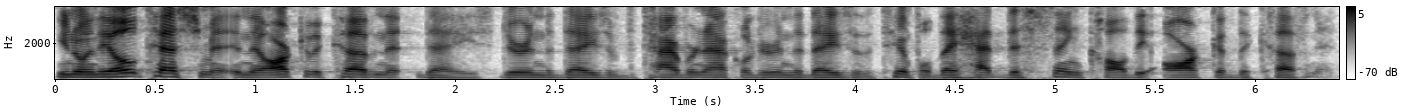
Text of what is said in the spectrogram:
You know, in the Old Testament, in the Ark of the Covenant days, during the days of the tabernacle, during the days of the temple, they had this thing called the Ark of the Covenant.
